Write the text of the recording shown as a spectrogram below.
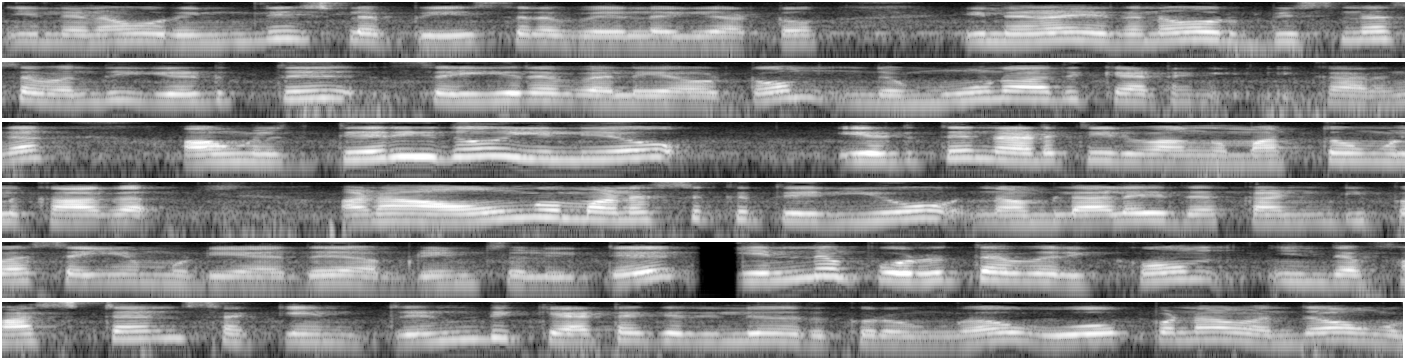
இல்லைனா ஒரு இங்கிலீஷில் பேசுகிற வேலையாட்டும் இல்லைனா எதனா ஒரு பிஸ்னஸை வந்து எடுத்து செய்கிற வேலையாகட்டும் இந்த மூணாவது கேட்டகரிக்காரங்க அவங்களுக்கு தெரியுதோ இல்லையோ எடுத்து நடத்திடுவாங்க மற்றவங்களுக்காக ஆனால் அவங்க மனசுக்கு தெரியும் நம்மளால் இதை கண்டிப்பாக செய்ய முடியாது அப்படின்னு சொல்லிட்டு என்னை பொறுத்த வரைக்கும் இந்த ஃபஸ்ட் அண்ட் செகண்ட் ரெண்டு கேட்டகரியிலும் இருக்கிறவங்க ஓப்பனாக வந்து அவங்க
